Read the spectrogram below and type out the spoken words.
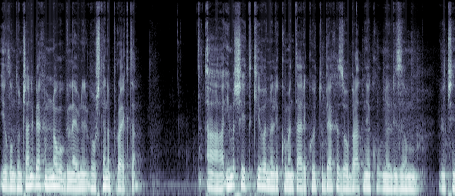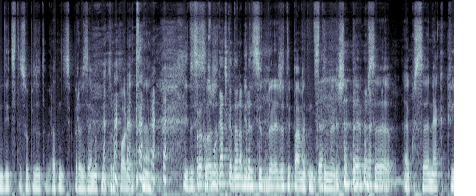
И лондончани бяха много гневни въобще на проекта. А, имаше и такива нали, коментари, които бяха за обратния колонализъм, че индийците се опитват обратно да си превземат метрополията и да си сложат, да и да си отбележат и паметниците, нали, защото ако са, ако са някакви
